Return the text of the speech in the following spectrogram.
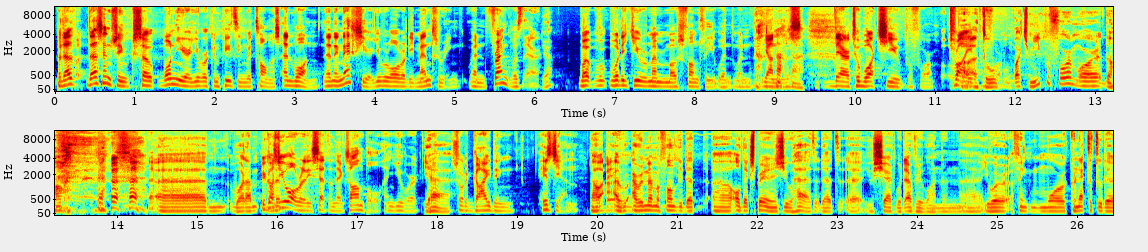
But that, that's interesting. So one year you were competing with Thomas and won. Then the next year you were already mentoring when Frank was there. Yeah. What, what did you remember most fondly when, when Jan was there to watch you perform? Try Uh, and to watch me perform or no? um, what I'm Because what you already set an example and you were Yeah. sort of guiding his gen. No, a bit. I, I remember fondly that uh, all the experience you had that uh, you shared with everyone, and uh, you were, I think, more connected to the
